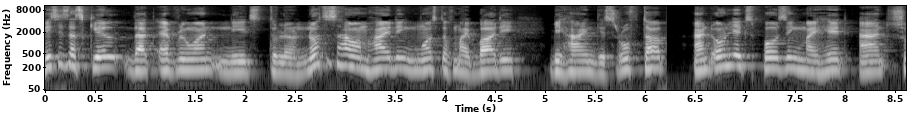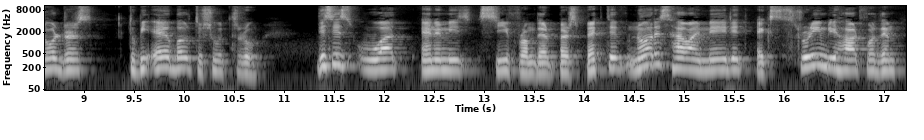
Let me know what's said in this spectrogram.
This is a skill that everyone needs to learn. Notice how I'm hiding most of my body behind this rooftop and only exposing my head and shoulders to be able to shoot through. This is what enemies see from their perspective. Notice how I made it extremely hard for them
